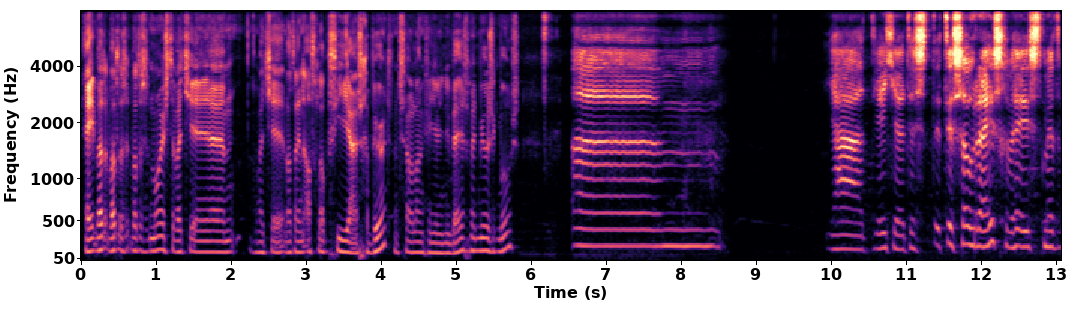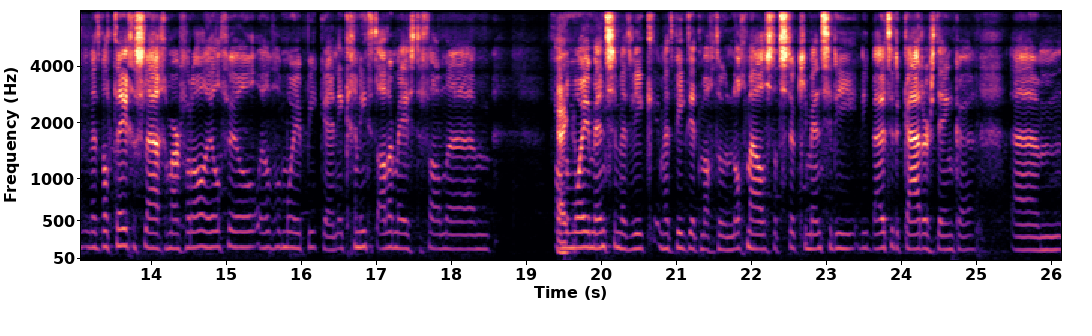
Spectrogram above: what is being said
Hey, wat, wat, is, wat is het mooiste wat, je, ehm, wat, je, wat er in de afgelopen vier jaar is gebeurd? Want zo lang zijn jullie nu bezig met Music Moves. Ehm, ja, jeetje, het is, het is zo'n reis geweest met, met wat tegenslagen, maar vooral heel veel, heel veel mooie pieken. En ik geniet het allermeeste van, ehm, van Kijk. de mooie mensen met wie, ik, met wie ik dit mag doen. Nogmaals, dat stukje mensen die, die buiten de kaders denken. Ehm,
